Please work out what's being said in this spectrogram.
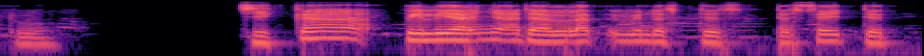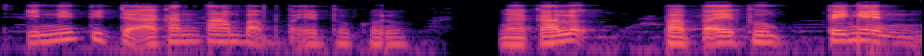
Ibu. Jika pilihannya adalah Windows Decided, ini tidak akan tampak Bapak Ibu Guru. Nah, kalau Bapak Ibu pengen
